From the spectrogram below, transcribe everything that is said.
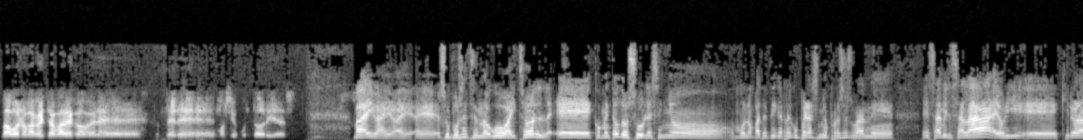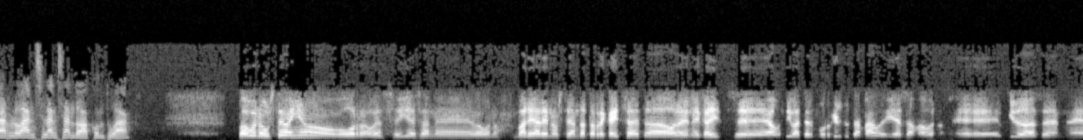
ba, bueno, bakoitzak badeko bere, bere emozio punto hori, ez? Bai, bai, bai, e, suposatzen dugu, aitzol, e, komentau dozu, lezeño, bueno, batetik errekuperazio prozesuan e, ezabiltzala, e, hori e, kirolarloan zelan zelan doa kontua? Ba, bueno, uste baino gogorra, ez? Egia esan, e, ba, bueno, barearen ostean datorrekaitza eta orain ekaitz e, handi baten murgildutan hau, egia esan, ba, bueno, e, ukidoa zen e,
